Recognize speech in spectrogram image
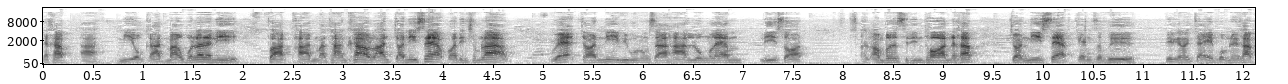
นะครับอะมีโอกาสมาอุบลราชธานีฝากผ่านมาทานข้าวร้านจอนนี่แซบวารินชำราบ แวะจอนนี่พิบูลวงศาหารโรงแรม รีสอร์ทอำเภอสิรินธรนะครับ จอนนี่แซบแก่งสะพือ เป็นกำลังใจให้ผมด้วยครับ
